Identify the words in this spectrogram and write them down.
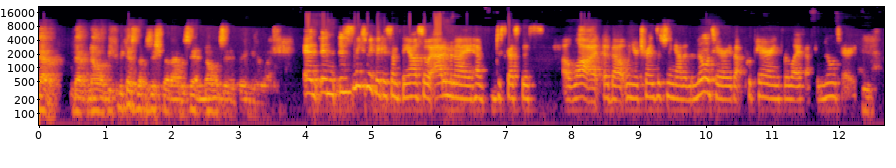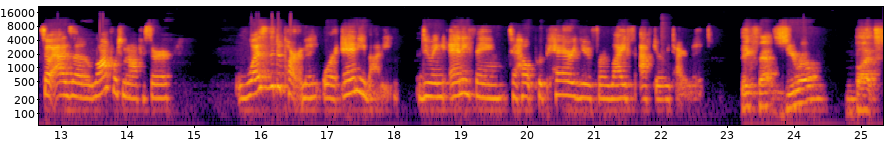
never, never, no one, because of the position that I was in, no one said anything either way. And and this makes me think of something else. So Adam and I have discussed this a lot about when you're transitioning out of the military, about preparing for life after the military. Mm. So as a law enforcement officer, was the department or anybody doing anything to help prepare you for life after retirement? big fat zero, but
